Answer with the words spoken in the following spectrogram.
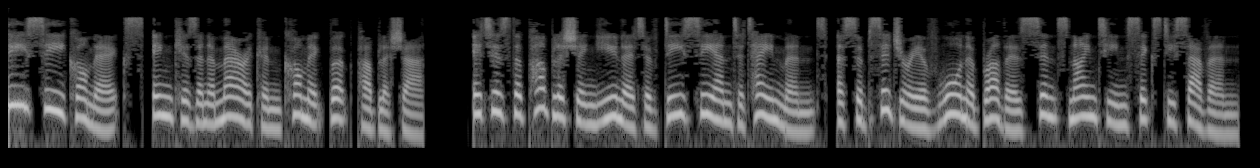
DC Comics, Inc. is an American comic book publisher. It is the publishing unit of DC Entertainment, a subsidiary of Warner Bros. since 1967.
